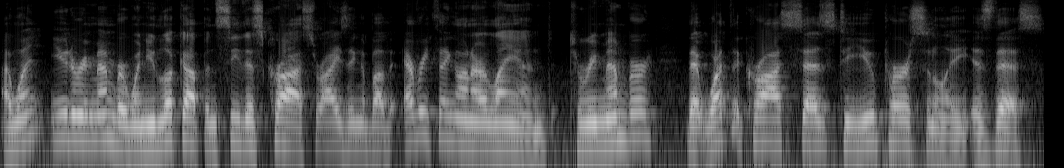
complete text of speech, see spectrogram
I want you to remember when you look up and see this cross rising above everything on our land, to remember that what the cross says to you personally is this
